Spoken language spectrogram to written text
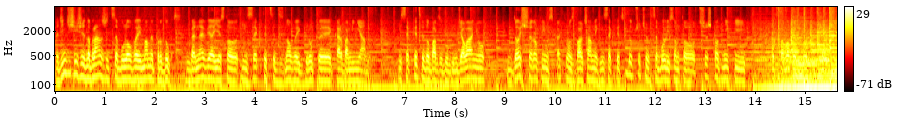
Na dzień dzisiejszy dla branży cebulowej mamy produkt Benevia. Jest to insektycyd z nowej grupy Carbaminiany. Insektycyd o bardzo długim działaniu, dość szerokim spektrum zwalczanych insektycydów, przy czym w cebuli są to trzy szkodniki, podstawowe szkodniki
